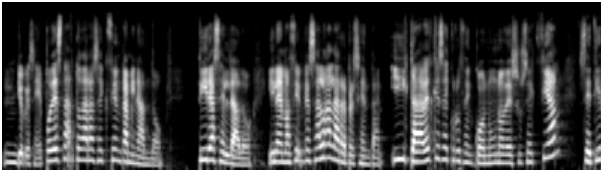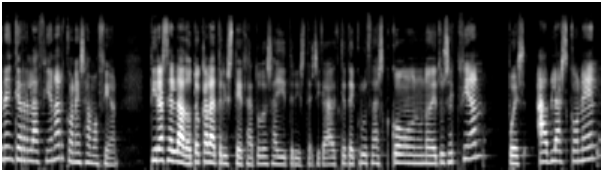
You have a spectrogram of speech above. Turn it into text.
Mm, yo qué sé, puede estar toda la sección caminando, tiras el dado y la emoción que salga la representan. Y cada vez que se crucen con uno de su sección, se tienen que relacionar con esa emoción. Tiras el dado, toca la tristeza, todos allí tristes. Y cada vez que te cruzas con uno de tu sección, pues hablas con él,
